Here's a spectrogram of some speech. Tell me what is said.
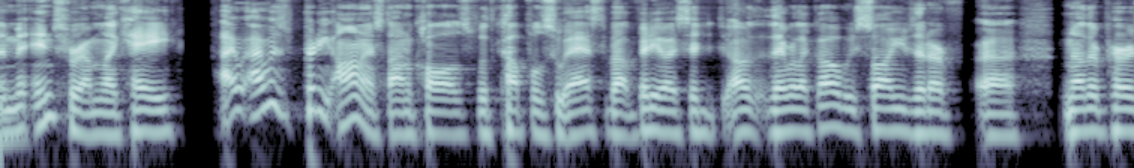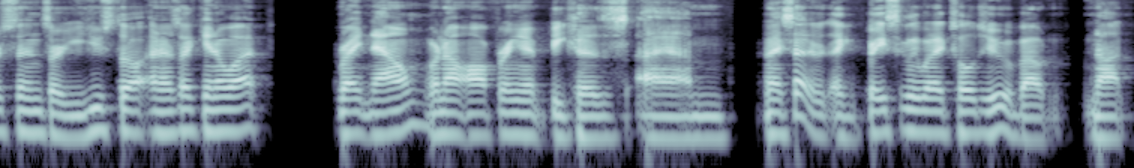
in the interim, like, hey, I, I was pretty honest on calls with couples who asked about video. I said, oh, they were like, oh, we saw you did our uh, another person's, or you used to, and I was like, you know what? Right now, we're not offering it because um, and I said like basically what I told you about not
